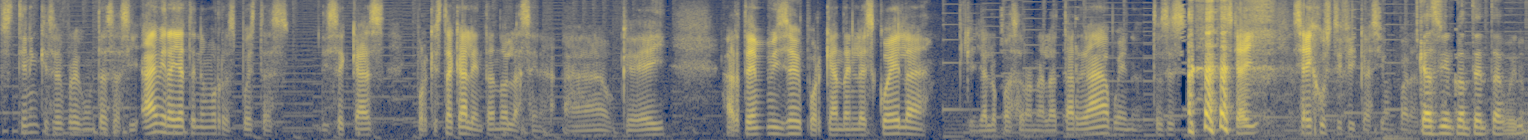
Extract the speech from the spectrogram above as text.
pues tienen que ser preguntas así. Ah, mira, ya tenemos respuestas. Dice Cas, porque está calentando la cena. Ah, ok. Artemis dice, porque anda en la escuela. Que ya lo pasaron a la tarde. Ah, bueno, entonces si hay, sí hay justificación para. Casi bien contenta, güey, ¿no?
